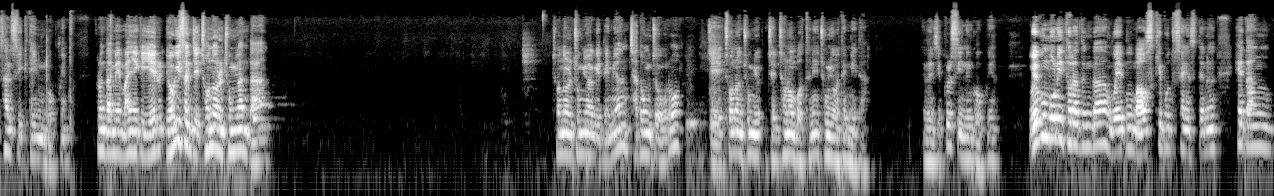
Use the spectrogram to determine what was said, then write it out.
살 수 있게 되어 있는 거고요. 그런 다음에 만약에 얘를 여기서 이제 전원을 종료한다. 전원을 종료하게 되면 자동적으로 이제 전원 종료 제 전원 버튼이 종료가 됩니다. 그래서 이제 끌 수 있는 거고요. 외부 모니터라든가 외부 마우스 키보드 사용했을 때는 해당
